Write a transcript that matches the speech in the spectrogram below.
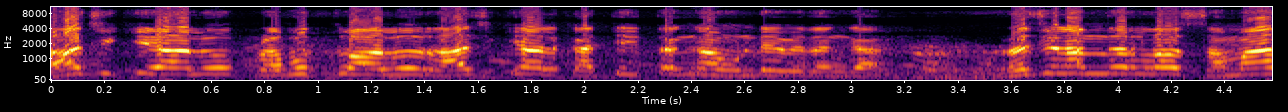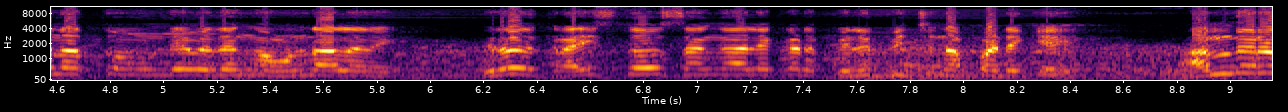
రాజకీయాలు ప్రభుత్వాలు రాజకీయాలకు అతీతంగా ఉండే విధంగా ప్రజలందరిలో సమానత్వం ఉండే విధంగా ఉండాలని ఈరోజు క్రైస్తవ సంఘాలు ఇక్కడ పిలిపించినప్పటికీ అందరూ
